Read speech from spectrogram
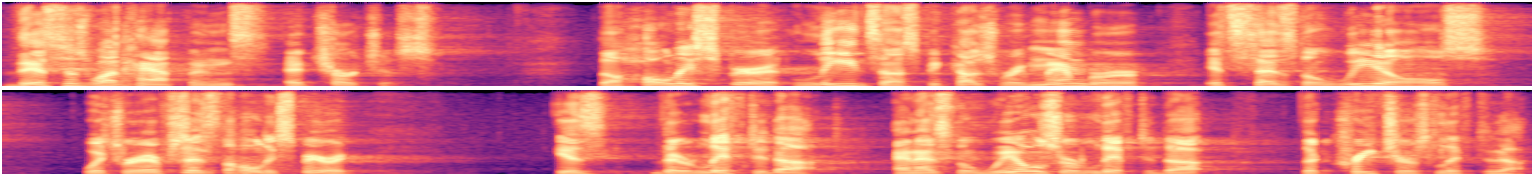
This is what happens at churches. The Holy Spirit leads us because remember, it says the wheels, which represents the Holy Spirit, is they're lifted up. And as the wheels are lifted up, the creature's lifted up.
